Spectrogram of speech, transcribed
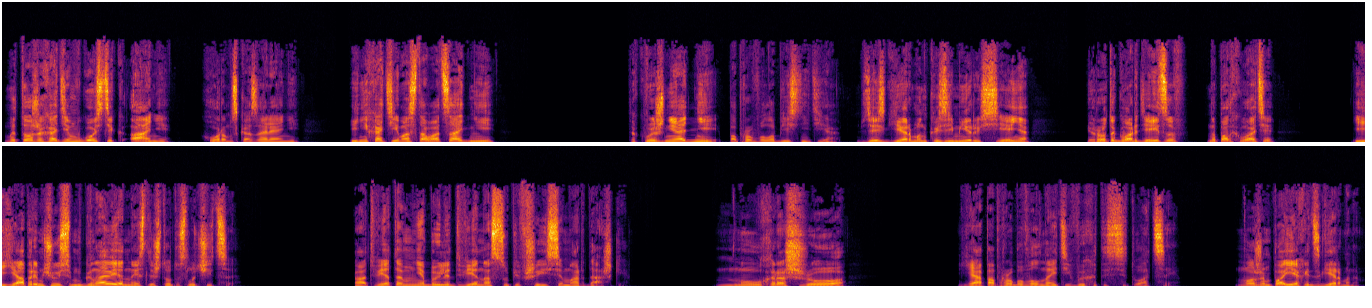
«Мы тоже хотим в гости к Ане», — хором сказали они. «И не хотим оставаться одни». «Так вы же не одни», — попробовал объяснить я. «Здесь Герман, Казимир и Сеня, и рота гвардейцев на подхвате. И я примчусь мгновенно, если что-то случится. Ответом мне были две насупившиеся мордашки. «Ну, хорошо». Я попробовал найти выход из ситуации. «Можем поехать с Германом.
